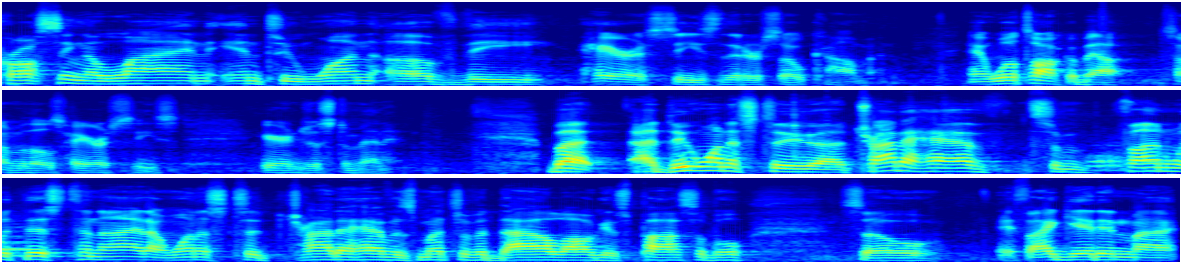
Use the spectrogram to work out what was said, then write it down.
crossing a line into one of the heresies that are so common. And we'll talk about some of those heresies here in just a minute. But I do want us to uh, try to have some fun with this tonight. I want us to try to have as much of a dialogue as possible. So if I get in my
